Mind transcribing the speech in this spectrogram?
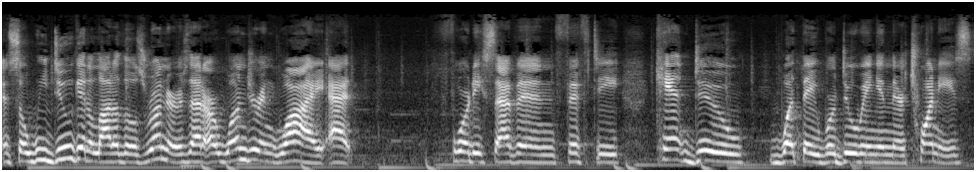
And so we do get a lot of those runners that are wondering why at 47 50 can't do what they were doing in their 20s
